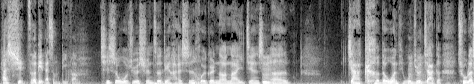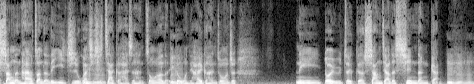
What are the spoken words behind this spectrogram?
它选择点在什么地方？其实我觉得选择点还是回归到那一件事，呃，价格的问题。我觉得价格除了商人他要赚的利益之外，其实价格还是很重要的一个问题。还有一个很重要就是。你对于这个商家的信任感，嗯嗯嗯，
